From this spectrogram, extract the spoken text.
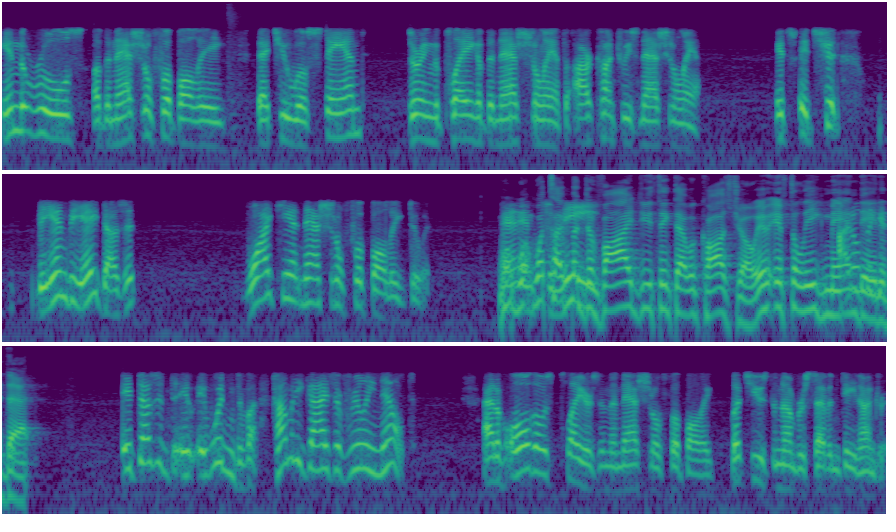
in the rules of the National Football League that you will stand during the playing of the national anthem, our country's national anthem. It's it should the NBA does it. Why can't National Football League do it? And- what what type me- of divide do you think that would cause, Joe, if, if the league mandated that? It doesn't. It, it wouldn't divide. How many guys have really knelt? Out of all those players in the National Football League, let's use the number 1,700.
